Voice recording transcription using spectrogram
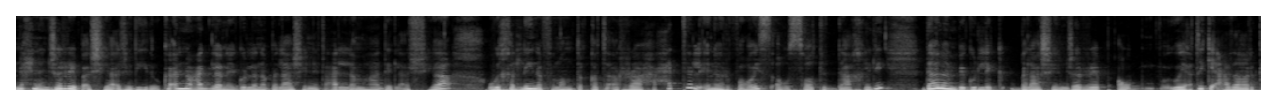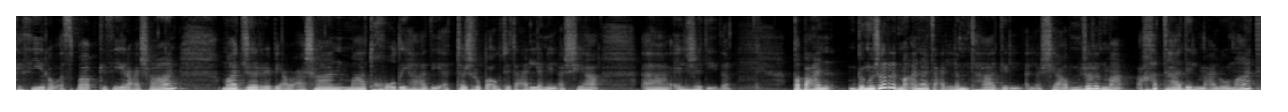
انه إحنا نجرب أشياء جديدة. وكأنه عقلنا يقول لنا بلاش نتعلم هذه الأشياء ويخلينا في منطقة الراحة. حتى ال inner voice أو الصوت الداخلي دائما بيقول لك بلاش نجرب أو ويعطيكي إعذار كثيرة وأسباب كثيرة عشان ما تجربي أو عشان ما تخوضي هذه التجربة أو تتعلمي الأشياء آه الجديدة. طبعا بمجرد ما أنا تعلمت هذه الأشياء وبمجرد ما أخذت هذه المعلومات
